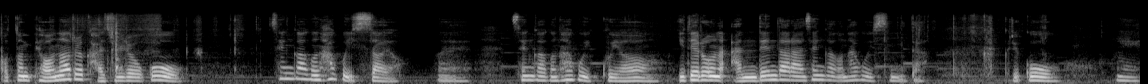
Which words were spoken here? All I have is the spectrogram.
어떤 변화를 가지려고 생각은 하고 있어요. 예, 생각은 하고 있고요. 이대로는 안 된다라는 생각은 하고 있습니다. 그리고 예,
